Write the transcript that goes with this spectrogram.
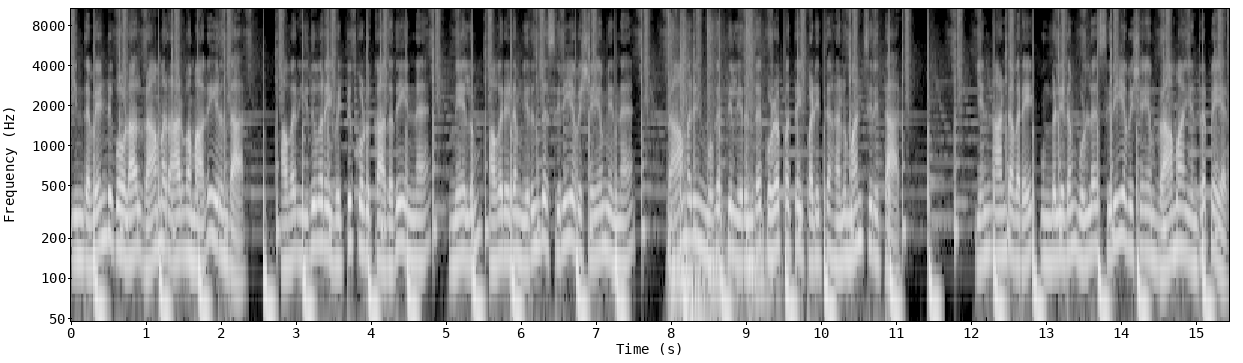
இந்த வேண்டுகோளால் ராமர் ஆர்வமாக இருந்தார். அவர் இதுவரை விட்டுக் கொடுக்காதது என்ன? மேலும் அவரிடம் இருந்த சிறிய விஷயம் என்ன? ராமரின் முகத்தில் இருந்த குழப்பத்தை படித்த ஹனுமான் சிரித்தார். என் ஆண்டவரே உங்களிடம் உள்ள சிறிய விஷயம் ராமா என்ற பெயர்.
